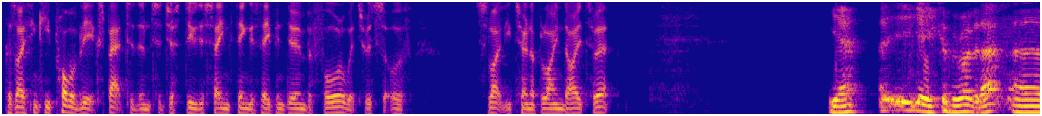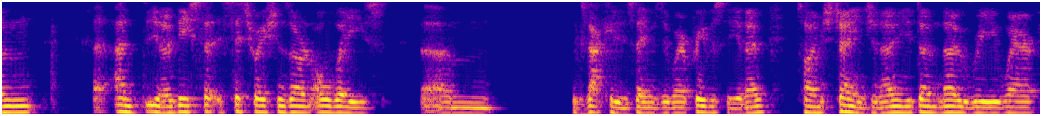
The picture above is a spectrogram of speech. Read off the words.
because I think he probably expected them to just do the same thing as they've been doing before, which was sort of slightly turn a blind eye to it. Yeah, uh, yeah, you could be right with that. Um, and you know, these situations aren't always um, exactly the same as they were previously. You know, times change. You know, you don't know really where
